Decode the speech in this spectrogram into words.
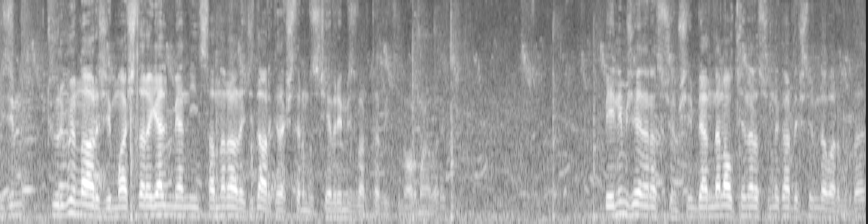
Bizim türbün harici, maçlara gelmeyen insanlar harici de arkadaşlarımız, çevremiz var tabii ki normal olarak. Benim jenerasyonum, şimdi benden alt jenerasyonda kardeşlerim de var burada.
